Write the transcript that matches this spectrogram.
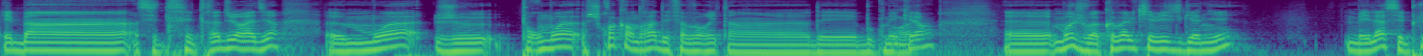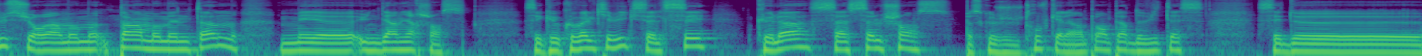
Eh ben, c'est très dur à dire. Euh, moi, je, pour moi, je crois qu'Andrade est favorite hein, des bookmakers. Moi, je vois Kovalkiewicz gagner. Mais là, c'est plus sur un moment, pas un momentum, mais euh, une dernière chance. C'est que Kovalkiewicz, elle sait que là, sa seule chance, parce que je trouve qu'elle est un peu en perte de vitesse, c'est de,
